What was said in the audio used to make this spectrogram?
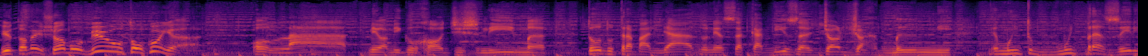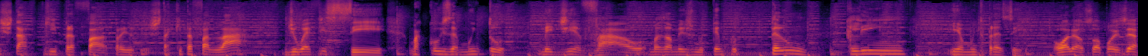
E também chamo Milton Cunha. Olá, meu amigo Rods Lima, todo trabalhado nessa camisa Giorgio Armani. É muito, muito prazer estar aqui para estar aqui para falar de UFC, uma coisa muito medieval, mas ao mesmo tempo tão clean e é muito prazer. Olha só, pois é,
